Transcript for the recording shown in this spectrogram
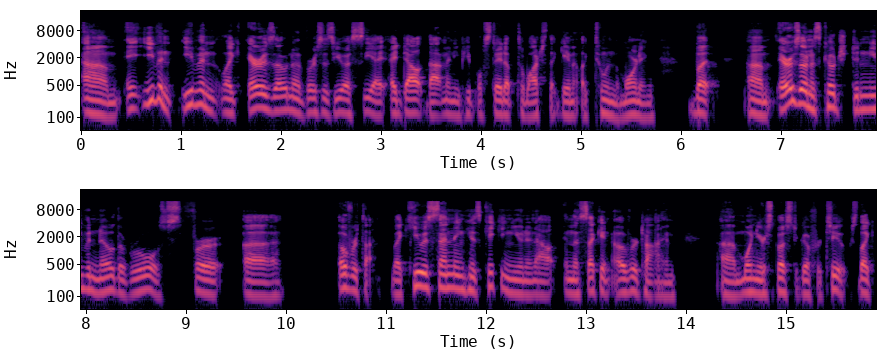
um even even like arizona versus usc I, I doubt that many people stayed up to watch that game at like two in the morning. But um arizona's coach didn't even know the rules for uh overtime. Like he was sending his kicking unit out in the second overtime um, when you're supposed to go for two. like,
